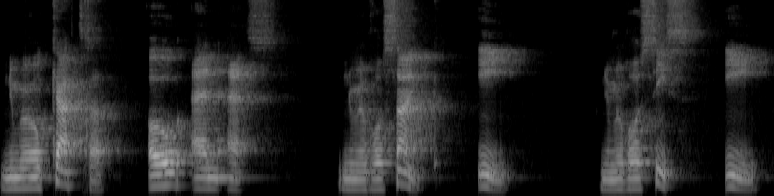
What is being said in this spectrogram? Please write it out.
Numéro 4. ONS. Numéro 5. I. Numéro 6. I.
